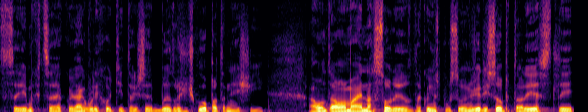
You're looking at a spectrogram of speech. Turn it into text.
se jim chce jako nějak vlichotit, takže bude trošičku opatrnější. A on tam normálně nasolil takovým způsobem, že když se ho ptali, jestli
